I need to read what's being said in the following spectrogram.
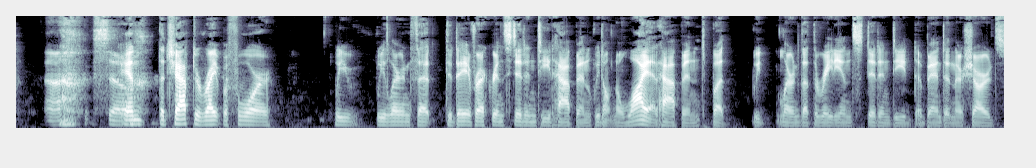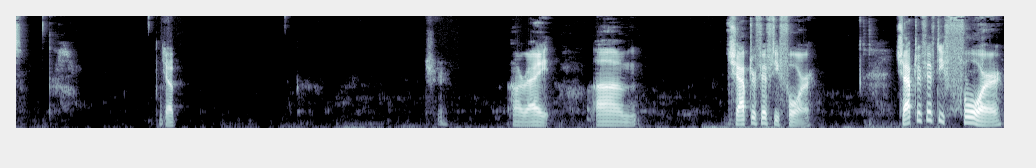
uh, so And the chapter right before we we learned that the Day of Recreance did indeed happen. We don't know why it happened, but we learned that the Radiants did indeed abandon their shards. Yep. True. All right. Um chapter 54. Chapter 54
